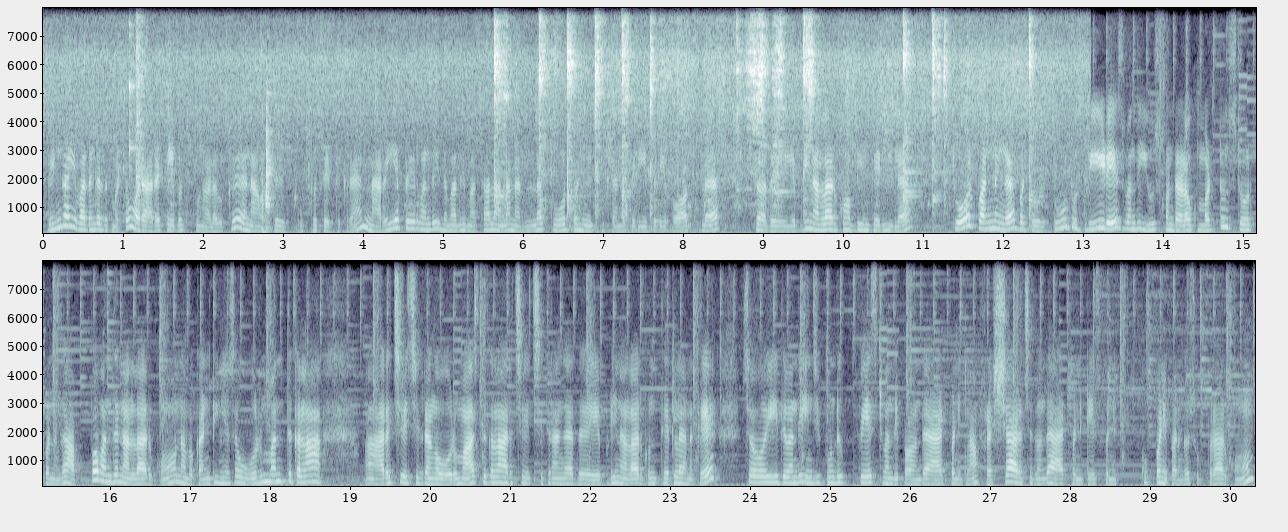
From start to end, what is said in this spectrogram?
வெங்காயம் வதங்கிறதுக்கு மட்டும் ஒரு அரை டேபிள் ஸ்பூன் அளவுக்கு நான் வந்து உப்பு சேர்த்துக்கிறேன். நிறைய பேர் வந்து இந்த மாதிரி மசாலாலாம் நல்லா ஸ்டோர் பண்ணி வச்சுக்கிட்டாங்க பெரிய பெரிய பாக்ஸில். ஸோ அது எப்படி நல்லாயிருக்கும் அப்படின்னு தெரியல. ஸ்டோர் பண்ணுங்கள் பட் ஒரு டூ டு த்ரீ டேஸ் வந்து யூஸ் பண்ணுற அளவுக்கு மட்டும் ஸ்டோர் பண்ணுங்கள் அப்போ வந்து நல்லாயிருக்கும் நம்ம கண்டினியூஸாக ஒரு மந்த்துக்கெல்லாம் அரைச்சி வச்சுக்கிறாங்க. ஒரு மாதத்துக்கெல்லாம் அரைச்சி வச்சுக்கிறாங்க. அது எப்படி நல்லாயிருக்குன்னு தெரில எனக்கு. ஸோ இது வந்து இஞ்சி பூண்டு பேஸ்ட் வந்து இப்போ வந்து ஆட் பண்ணிக்கலாம். ஃப்ரெஷ்ஷாக அரைச்சது வந்து ஆட் பண்ணி டேஸ்ட் பண்ணி குக் பண்ணி பாருங்கள் சூப்பராக இருக்கும்.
